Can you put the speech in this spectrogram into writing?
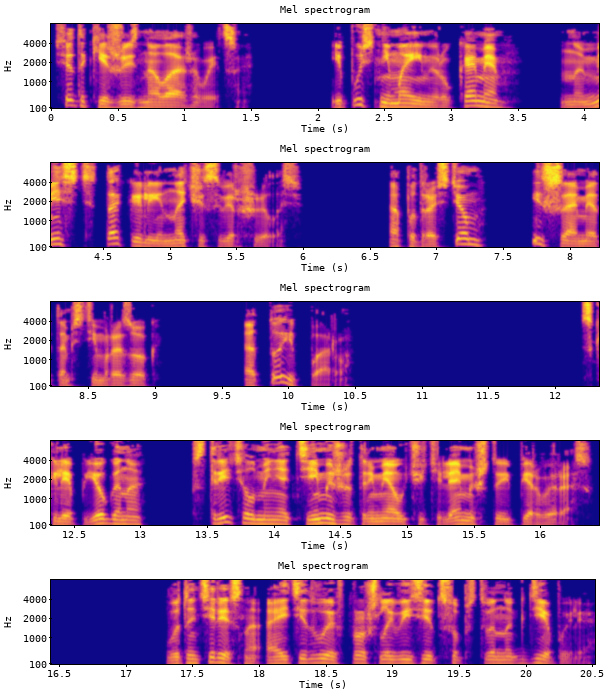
Все-таки жизнь налаживается. И пусть не моими руками, но месть так или иначе свершилась. А подрастем и сами отомстим разок, а то и пару. Склеп Йогана встретил меня теми же тремя учителями, что и первый раз. Вот интересно, а эти двое в прошлый визит, собственно, где были?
